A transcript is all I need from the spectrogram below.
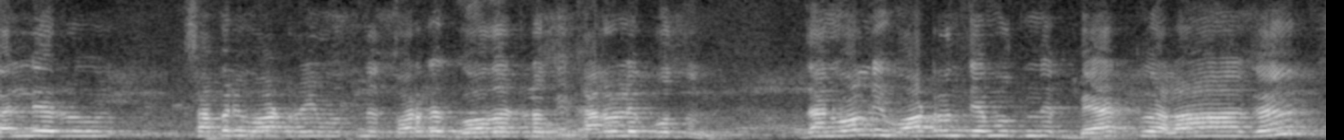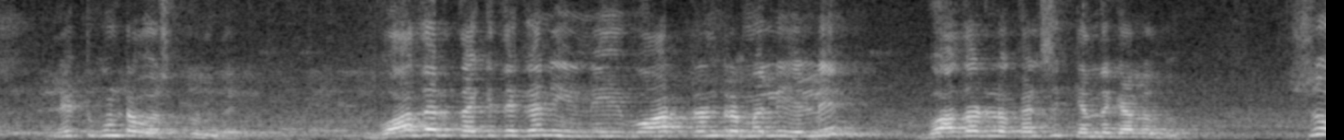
కల్లేరు సబరి వాటర్ ఏమవుతుంది? త్వరగా గోదావరిలోకి కలవలేకపోతుంది. దానివల్ల ఈ వాటర్ అంతా ఏమవుతుంది? బ్యాక్ అలాగా నెట్టుకుంటూ వస్తుంది. గోదావరి తగ్గితే కానీ నీ వాటర్ అంటే మళ్ళీ వెళ్ళి గోదావరిలో కలిసి కిందకి వెళ్ళదు. సో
